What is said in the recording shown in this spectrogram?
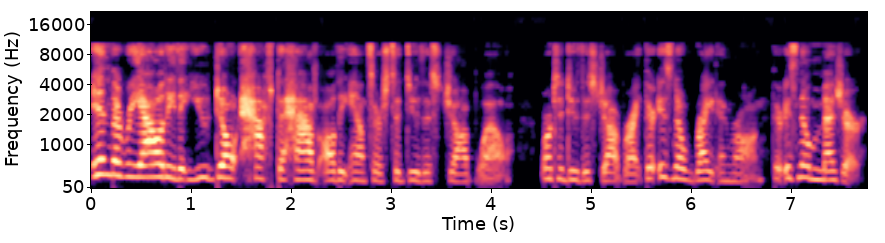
in the reality that you don't have to have all the answers to do this job well or to do this job right. There is no right and wrong. There is no measure.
